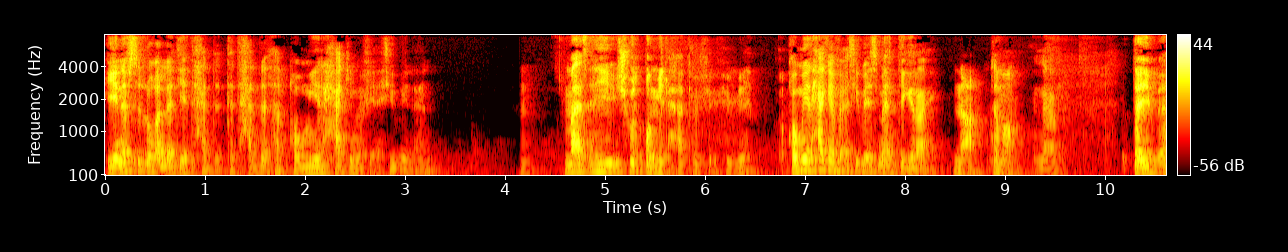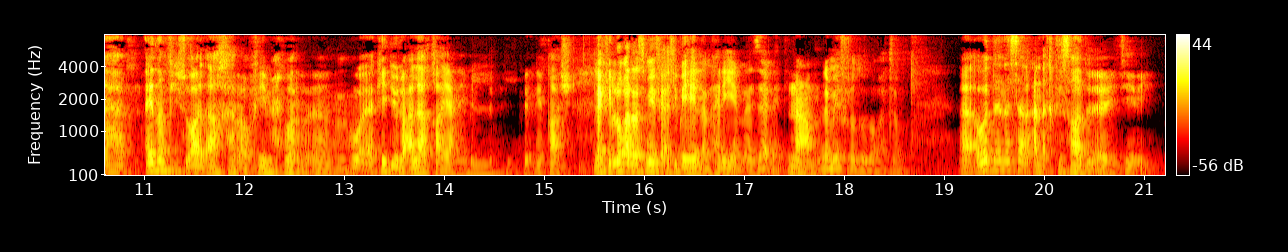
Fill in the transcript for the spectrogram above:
هي نفس اللغة التي تتحدثها القومية الحاكمة في أثيوبيا الآن. ما هي شو القومية الحاكمة في أثيوبيا؟ القومية الحاكمة في أثيوبيا اسمها التجراي. نعم تمام. نعم. طيب آه، أيضا في سؤال آخر أو في محور آه، هو أكيد له علاقة يعني بال- بال- بالنقاش. لكن اللغة الرسمية في أثيوبيا هي الأمهرية ما زالت. نعم. لم يفرضوا لغتهم. آه، أود أن أسأل عن اقتصاد الإريتري.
